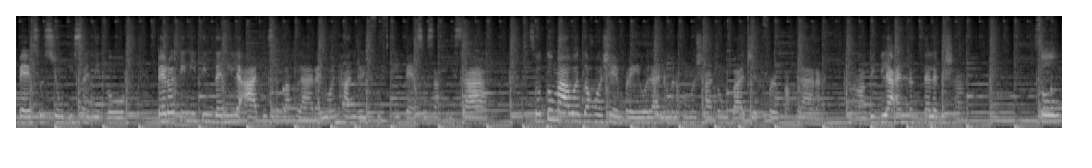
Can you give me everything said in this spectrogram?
pesos yung isa nito. Pero tinitinda nila ate sa Baclaran, 150 pesos ang isa. So, tumawad ako, syempre, wala naman ako masyadong budget for Baclaran. Mga biglaan lang talaga siya. So,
